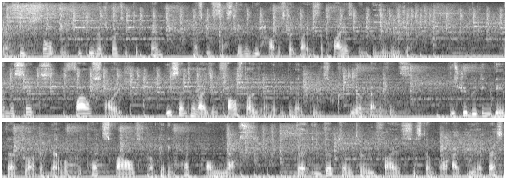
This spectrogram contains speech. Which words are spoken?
that fish sold in sushi restaurants in Japan has been sustainably harvested by its suppliers in Indonesia. Number 6. File storage. Decentralizing file storage on the internet brings clear benefits. Distributing data throughout the network protects files from getting hacked or lost. The Interplanetary File System or IPFS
